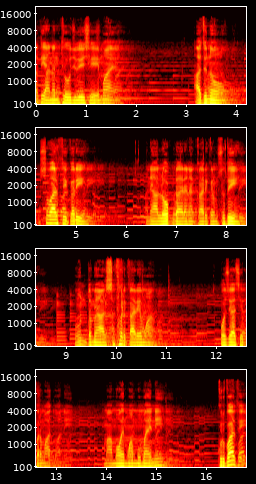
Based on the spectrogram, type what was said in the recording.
અતિ આનંદથી ઉજવીએ છીએ. એમાં આજનો સવારથી કરી અને આ લોક ડાયરાના કાર્યક્રમ સુધી હું તમે આ સફળ કાર્યમાં પહોંચ્યા છે પરમાત્માની. માં મોયમાં મોમાયની કૃપાથી.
